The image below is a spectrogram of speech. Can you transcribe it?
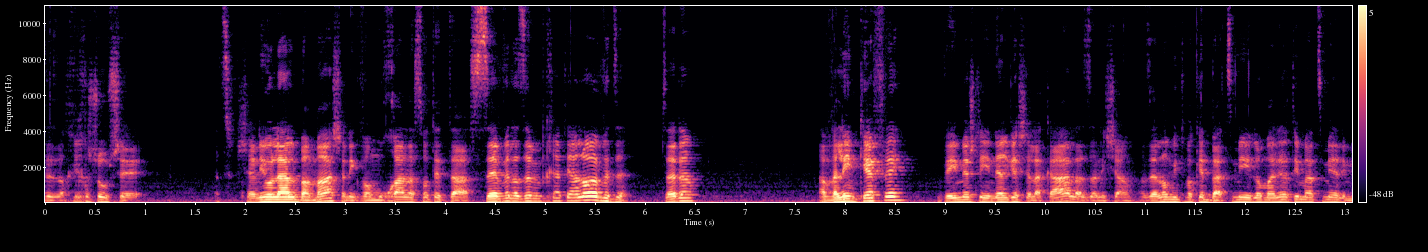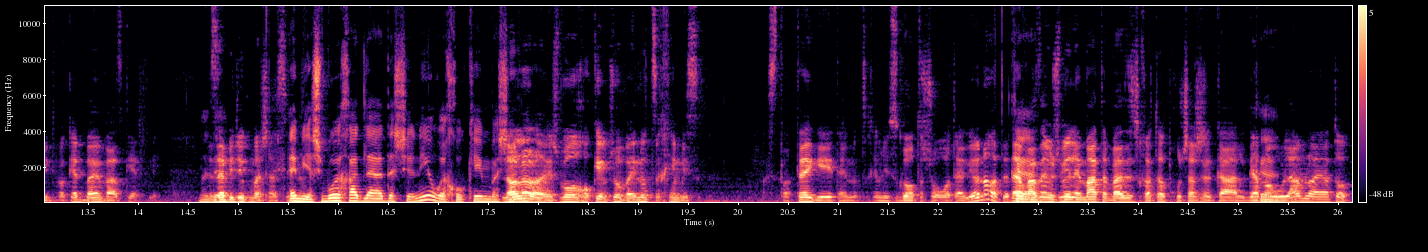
וזה הכי חשוב ש... כשאני עולה על במה, שאני כבר מוכן לעשות את הסבל הזה מבחינתי, אני לא אוהב את זה, בסדר? אבל אם כיף לי, ואם יש לי אנרגיה של הקהל, אז אני שם. אז אני לא מתמקד בעצמי, לא מעניין אותי מעצמי, אני מתמקד בהם ואז כיף לי. מדהים. וזה בדיוק מה שעשינו. הם ישבו אחד ליד השני או רחוקים בשני? לא, לא, לא, ישבו רחוקים. שוב, היינו צריכים, לס... אסטרטגית, היינו צריכים לסגור את השורות העליונות, אתה יודע, כן. ואז הם יושבים למטה, ואז יש לך יותר תחושה של קהל. גם כן. האולם לא היה טוב.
